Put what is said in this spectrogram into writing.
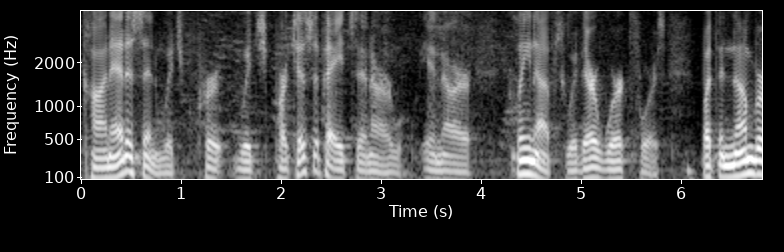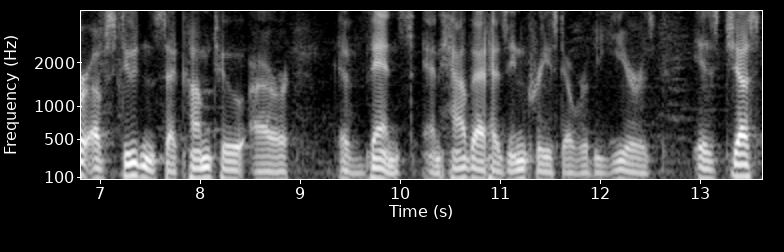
Con Edison, which per, which participates in our in our cleanups with their workforce. But the number of students that come to our events and how that has increased over the years is just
